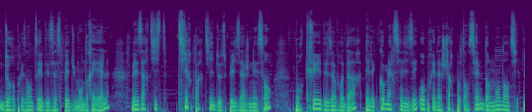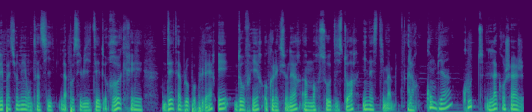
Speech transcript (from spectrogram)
de représenter des aspects du monde réel, les artistes tirent parti de ce paysage naissant pour créer des œuvres d'art et les commercialiser auprès d'acheteurs potentiels dans le monde entier. Les passionnés ont ainsi la possibilité de recréer des tableaux populaires et d'offrir aux collectionneurs un morceau d'histoire inestimable. Alors combien coûte l'accrochage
